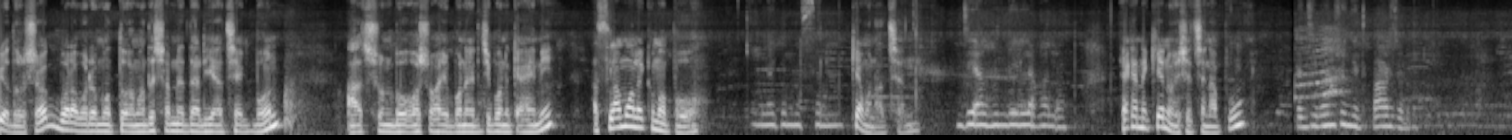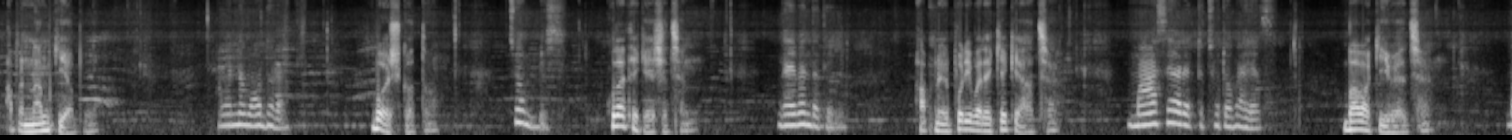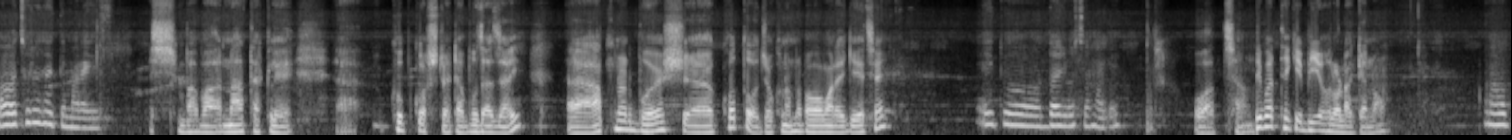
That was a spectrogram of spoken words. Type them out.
প্রিয় দর্শক বরাবরের মতো আমাদের সামনে দাঁড়িয়ে আছে এক বোন। আজ শুনব অসহায় বোনের জীবন কাহিনী। আসসালামু আলাইকুম আপু। ওয়ালাইকুম আসসালাম। কেমন আছেন? জি আলহামদুলিল্লাহ ভালো। এখানে কেন এসেছেন আপু? জীবন সংগীত পাওয়ার জন্য। আপনার নাম কি আপু? আমার নাম অধরা। বয়স কত? চব্বিশ। কোথায় থেকে এসেছেন? গাইবান্ধা থেকে। আপনার পরিবারে কে কে আছে? মা আছে আর একটা ছোট ভাই আছে। বাবা কি হয়েছে? বাবা ছোট থাকতে মারা গেছে। বাবা না থাকলে খুব কষ্ট এটা বোঝা যায়। আপনার বয়স কত যখন আপনার বাবা মারা গিয়েছে? এই তো দশ বছর হবে। ও আচ্ছা পরিবার থেকে বিয়ে হলো না কেন?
